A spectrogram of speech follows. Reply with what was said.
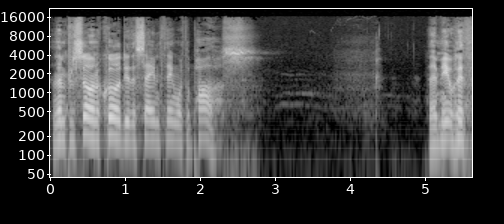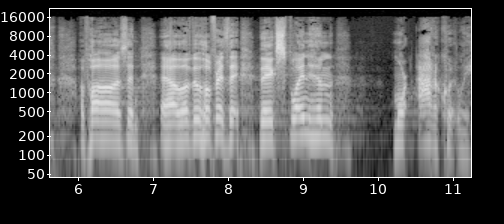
And then Priscilla and Aquila do the same thing with Apollos. They meet with Apollos, and, and I love the little phrase, they, they explain him more adequately.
